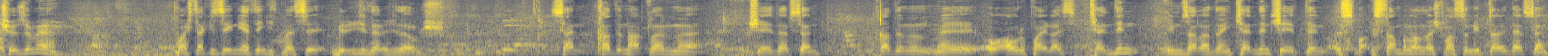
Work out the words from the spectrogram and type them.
Çözümü baştaki zihniyetin gitmesi birinci derecede olur. Sen kadın haklarını şey edersen, kadının e, o Avrupa'yla kendin imzaladığın, kendin şey ettiğin İstanbul Anlaşması'nı iptal edersen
